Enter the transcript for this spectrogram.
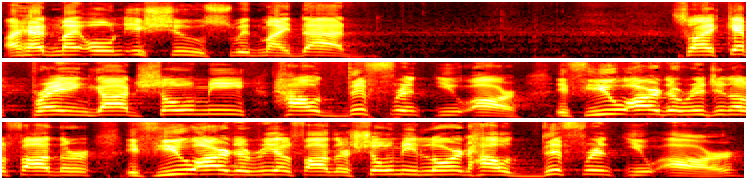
I had my own issues with my dad. So I kept praying, God, show me how different you are. If you are the original Father, if you are the real Father, show me, Lord, how different you are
